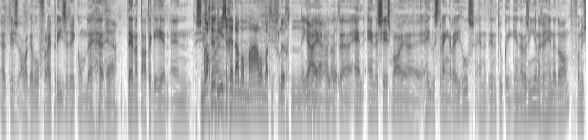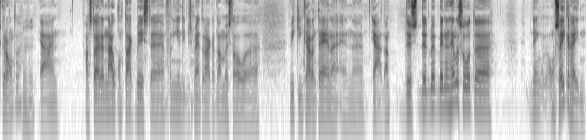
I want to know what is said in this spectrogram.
het is allemaal wel vrij prijzig ik om daar, Ja. te. En er zit Nog prijziger dan normaal, omdat die vluchten... Ik, ja, eh, ja dat, en, en er is maar hele strenge regels. En het is natuurlijk, ik ben er enige hinnen dan, van uw kranten. mhm. Ja, en als daar een nauw contact bent en van die niet besmet raken, dan moest al week in quarantaine. En ja, dan, dus er ben een hele soort ding, onzekerheden.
